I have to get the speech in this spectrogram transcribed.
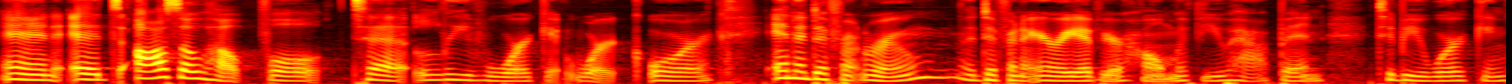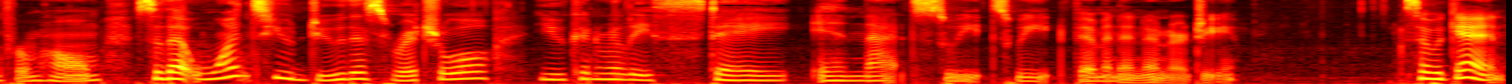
And it's also helpful to leave work at work or in a different room, a different area of your home if you happen to be working from home, so that once you do this ritual, you can really stay in that sweet, sweet feminine energy. So, again,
